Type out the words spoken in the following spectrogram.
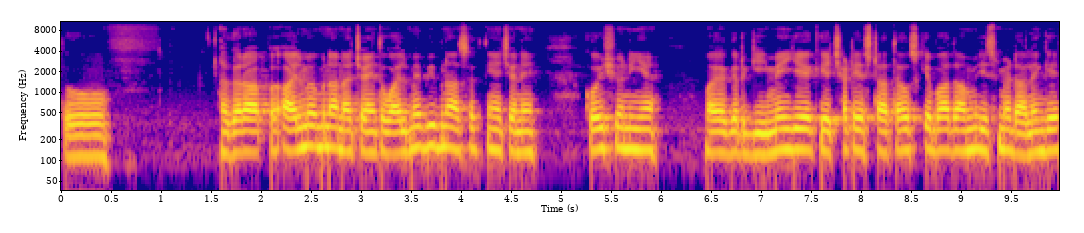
तो अगर आप ऑयल में बनाना चाहें तो ऑयल में भी बना सकते हैं चने, कोई इशू नहीं है। अगर घी में ये कि अच्छा टेस्ट आता है, उसके बाद हम इसमें डालेंगे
